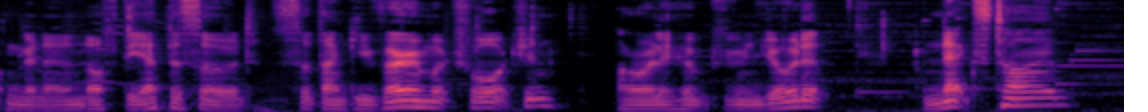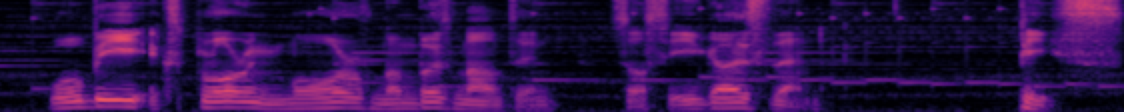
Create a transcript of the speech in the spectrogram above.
I'm going to end off the episode. So thank you very much for watching. I really hope you enjoyed it. Next time, we'll be exploring more of Mumbo's Mountain. So I'll see you guys then. Peace.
